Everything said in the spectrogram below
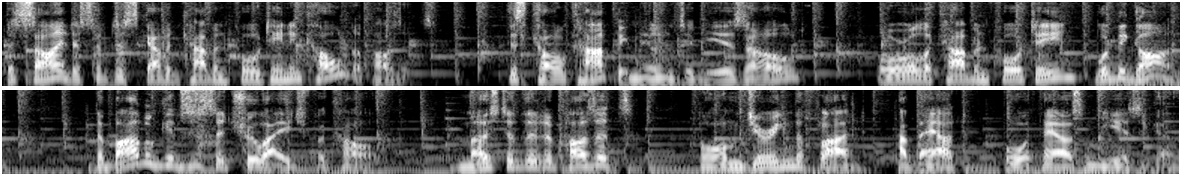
But scientists have discovered carbon 14 in coal deposits. This coal can't be millions of years old, or all the carbon 14 would be gone. The Bible gives us a true age for coal. Most of the deposits formed during the flood, about 4,000 years ago.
